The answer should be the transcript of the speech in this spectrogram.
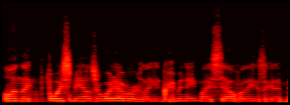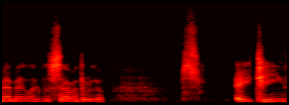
on, like, voicemails or whatever, like, incriminate myself. I think it's like an amendment, like the 7th or the 18th,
